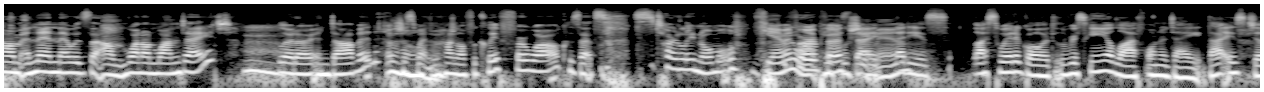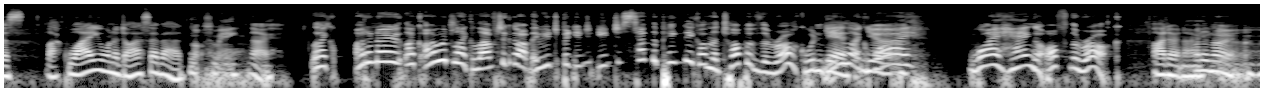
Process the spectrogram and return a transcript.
Um, and then there was um, one-on-one date. Blurto and David just went and hung off a cliff for a while because that's, totally normal. Gammon for white a people first shit, date. man. That is, I swear to God, risking your life on a date. That is just like, why you want to die so bad? Not for me. No. Like I don't know. Like I would like love to go up there, you- but you, you just have the picnic on the top of the rock, wouldn't Yeah. you? Like Yeah. why? Why hang off the rock? I don't know. I don't know.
